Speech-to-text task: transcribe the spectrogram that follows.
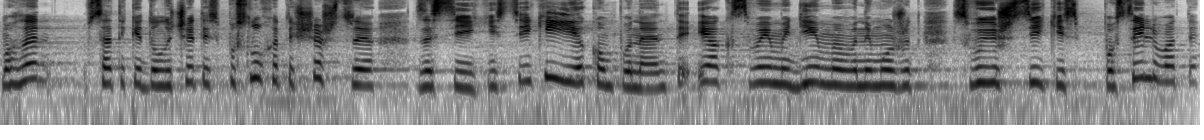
могли все-таки долучитись, послухати, що ж це за стійкість, які є компоненти, і як своїми діями вони можуть свою ж стійкість посилювати.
